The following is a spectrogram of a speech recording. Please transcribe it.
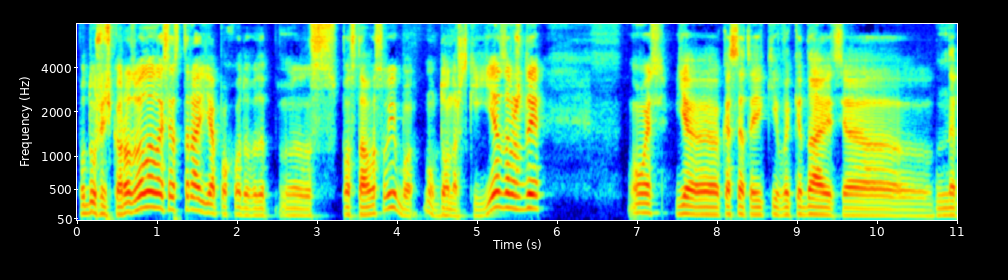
Подушечка розвалилася стара, я, походу, е, поставив свої, бо ну, донорські є завжди. Ось, є е, касети, які викидаються е, не.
